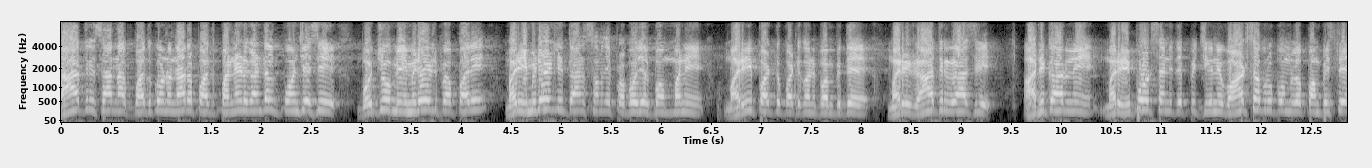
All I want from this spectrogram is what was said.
రాత్రి సార్ నాకు పదకొండున్నర పది పన్నెండు గంటలకు ఫోన్ చేసి బొజ్జు మీ ఇమీడియట్లీ పంపాలి. మరి ఇమీడియట్లీ దానికి సంబంధించి ప్రపోజల్ పంపమని మరీ పట్టు పట్టుకొని పంపితే మరి రాత్రి రాత్రి అధికారుల్ని మరి రిపోర్ట్స్ అన్ని తెప్పించి వాట్సాప్ రూపంలో పంపిస్తే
